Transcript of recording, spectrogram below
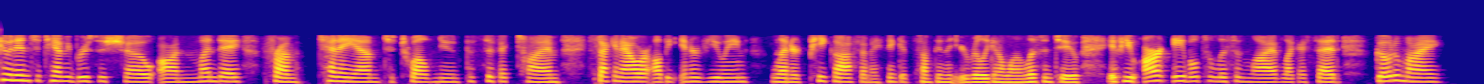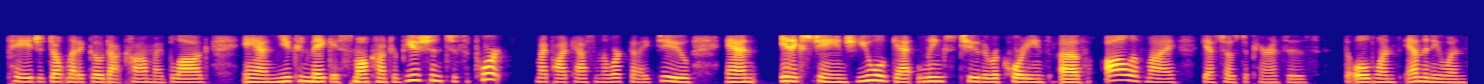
tune in to Tammy Bruce's show on Monday from 10 a.m. to 12 noon Pacific time. Second hour, I'll be interviewing Leonard Peikoff, and I think it's something that you're really going to want to listen to. If you aren't able to listen live, like I said, go to my page at don'tletitgo.com, my blog, and you can make a small contribution to support my podcast and the work that I do. And in exchange, you will get links to the recordings of all of my guest host appearances, the old ones and the new ones,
